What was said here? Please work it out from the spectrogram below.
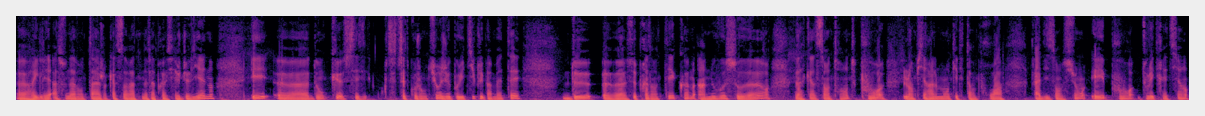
réglée à son avantage en 1429 après le siège de Vienne. Et donc cette conjoncture géopolitique lui permettait de se présenter comme un nouveau sauveur vers 1530 pour l'Empire allemand qui était en proie à dissension et pour tous les chrétiens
